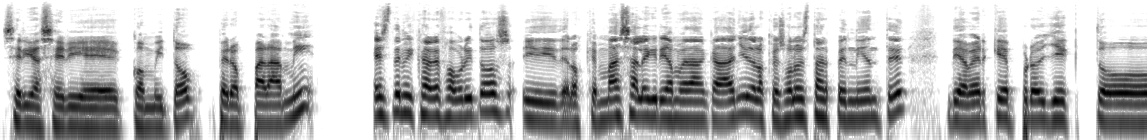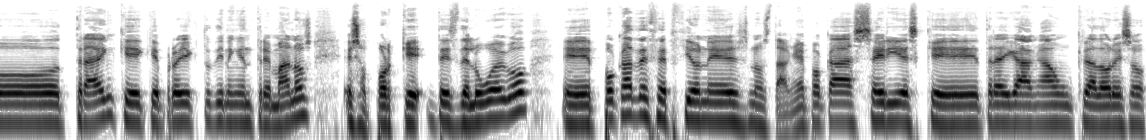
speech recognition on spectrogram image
serie a serie con mi top, pero para mí es de mis canales favoritos y de los que más alegría me dan cada año y de los que suelo estar pendiente de a ver qué proyecto traen, qué, proyecto tienen entre manos. Eso, porque desde luego eh, pocas decepciones nos dan, ¿eh? pocas series que traigan a un creador eso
